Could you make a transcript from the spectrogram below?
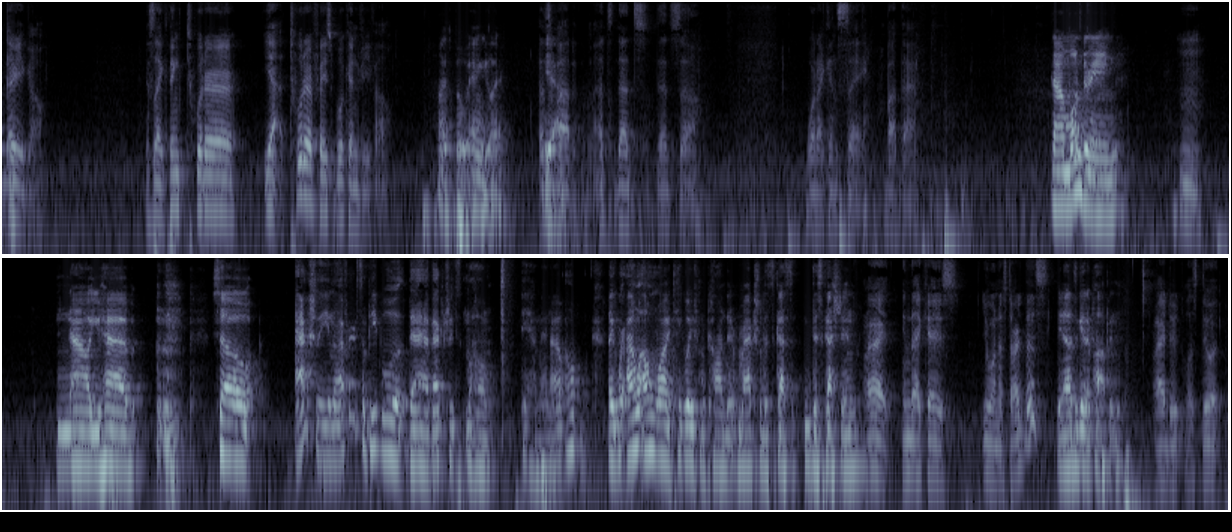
There you go. It's like think Twitter, yeah, Twitter, Facebook, and Vivo. Oh, it's built Angular. That's Yeah. about it. That's that's that's uh, what I can say about that. Now I'm wondering. Hmm. Now you have. so, actually, you know, I've heard some people that have actually. Oh, damn, man! I, I don't, like I don't, I don't want to take away from content from actual discuss discussion. All right. In that case, you want to start this? Yeah, let's get it popping. All right, dude. Let's do it.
